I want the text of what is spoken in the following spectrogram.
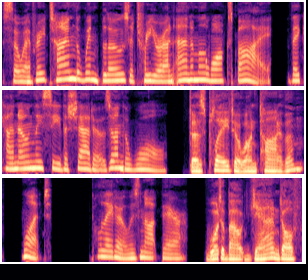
so every time the wind blows a tree or an animal walks by, they can only see the shadows on the wall. Does Plato untie them? What? Plato is not there. What about Gandalf?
